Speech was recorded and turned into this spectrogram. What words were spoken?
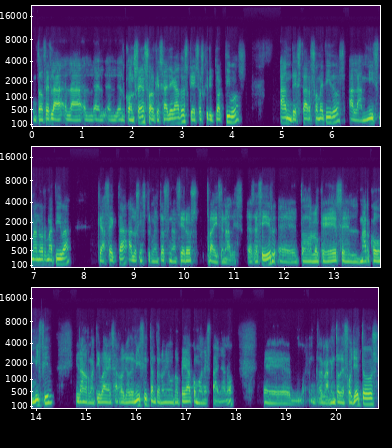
Entonces, el, consenso al que se ha llegado es que esos criptoactivos han de estar sometidos a la misma normativa que afecta a los instrumentos financieros tradicionales, es decir, eh, todo lo que es el marco MIFID y la normativa de desarrollo de MIFID, tanto en la Unión Europea como en España. ¿no? Eh, reglamento de folletos,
